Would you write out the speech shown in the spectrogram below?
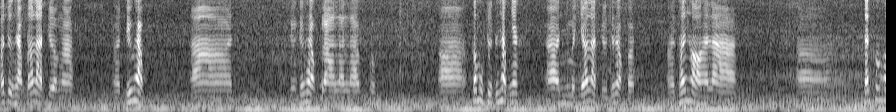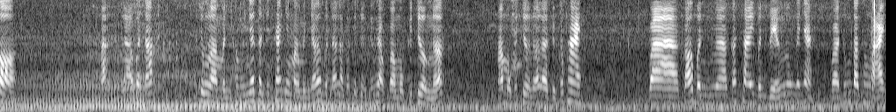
Có trường học đó là trường uh, tiểu học. Uh, trường tiểu học là là là à, có một trường tiểu học nha. À, nhưng mình nhớ là trường tiểu học à, à Thới Hò hay là à, Tránh Phú Hò. À, là ở bên đó. Nói chung là mình không nhớ tên chính xác nhưng mà mình nhớ bên đó là có cái trường tiểu học và một cái trường nữa. À, một cái trường nữa là trường cấp 2 và có bệnh à, có xây bệnh viện luôn cả nhà. Và trung tâm thương mại.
